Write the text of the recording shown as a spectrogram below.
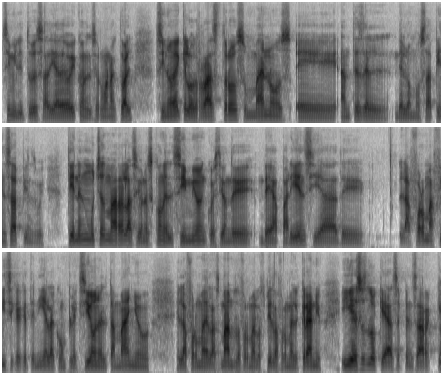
similitudes a día de hoy con el ser humano actual, sino de que los rastros humanos eh, antes del, del Homo sapiens sapiens, güey, tienen muchas más relaciones con el simio en cuestión de, de apariencia, de la forma física que tenía, la complexión, el tamaño, la forma de las manos, la forma de los pies, la forma del cráneo. Y eso es lo que hace pensar que,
